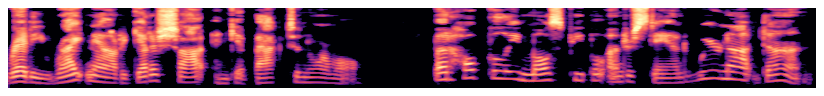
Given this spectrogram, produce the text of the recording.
ready right now to get a shot and get back to normal. But hopefully most people understand we're not done.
